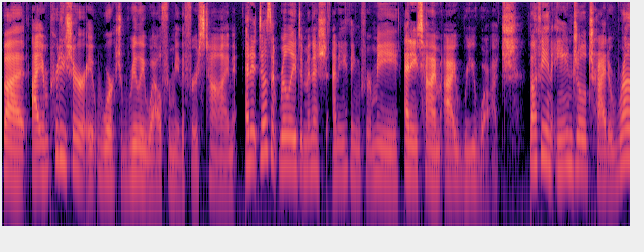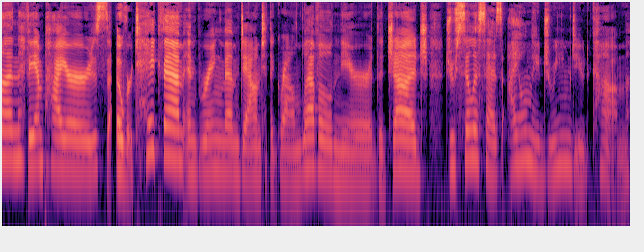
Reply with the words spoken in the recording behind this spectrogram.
But I am pretty sure it worked really well for me the first time. And it doesn't really diminish anything for me anytime I rewatch. Buffy and Angel try to run. Vampires overtake them and bring them down to the ground level near the judge. Drusilla says, I only dreamed you'd come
